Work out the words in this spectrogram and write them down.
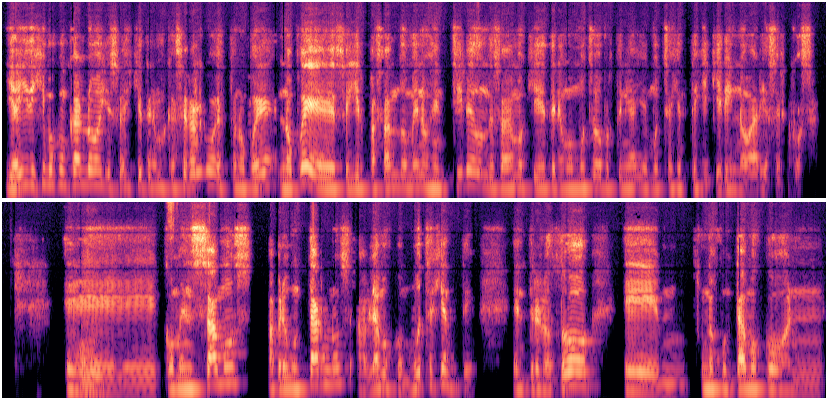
Y ahí dijimos con Carlos, oye, ¿sabes que tenemos que hacer algo? Esto no puede, no puede seguir pasando menos en Chile, donde sabemos que tenemos muchas oportunidades y hay mucha gente que quiere innovar y hacer cosas. Eh, comenzamos a preguntarnos, hablamos con mucha gente, entre los dos eh, nos juntamos con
